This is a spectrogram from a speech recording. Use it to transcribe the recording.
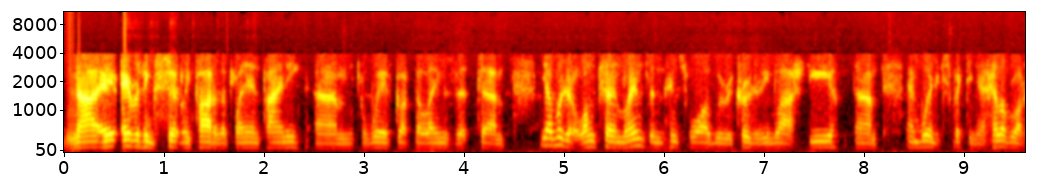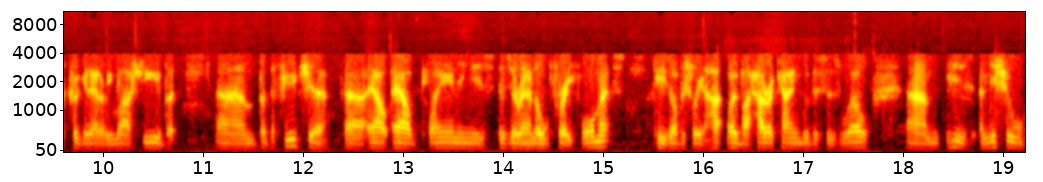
No, everything's certainly part of the plan, Paney. Um, we've got the lens that, um, yeah, we've got a long-term lens, and hence why we recruited him last year, um, and weren't expecting a hell of a lot of cricket out of him last year. But, um, but the future, uh, our our planning is is around all three formats. He's obviously a over Hurricane with us as well. Um, his initial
